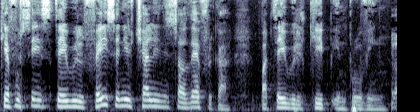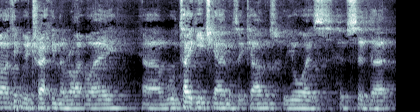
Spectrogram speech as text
Kefu says they will face a new challenge in South Africa, but they will keep improving. I think we're tracking the right way. Uh, we'll take each game as it comes. We always have said that.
